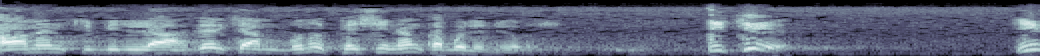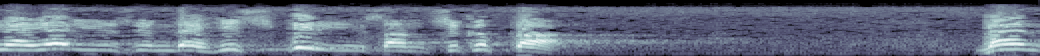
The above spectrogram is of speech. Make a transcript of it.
Amentü billah derken bunu peşinen kabul ediyoruz. İki, yine yeryüzünde hiçbir insan çıkıp da ben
